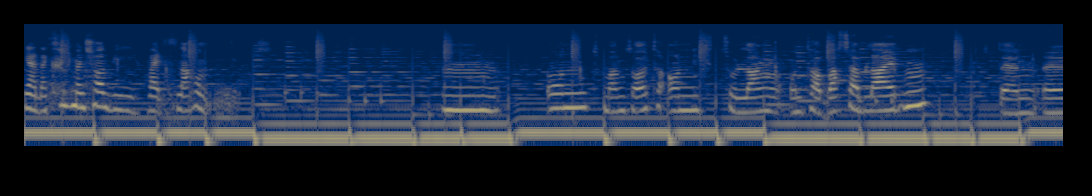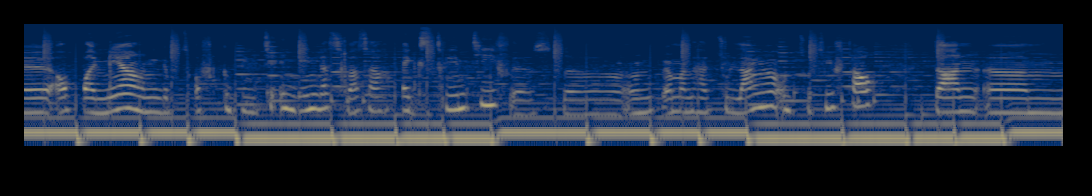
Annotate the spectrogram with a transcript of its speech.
ja, dann könnte man schauen, wie weit es nach unten geht. Mm, und man sollte auch nicht zu lange unter Wasser bleiben, Denn äh, auch bei Meeren gibt es oft Gebiete, in denen das Wasser extrem tief ist. Äh, und wenn man halt zu lange und zu tief taucht, dann ähm,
